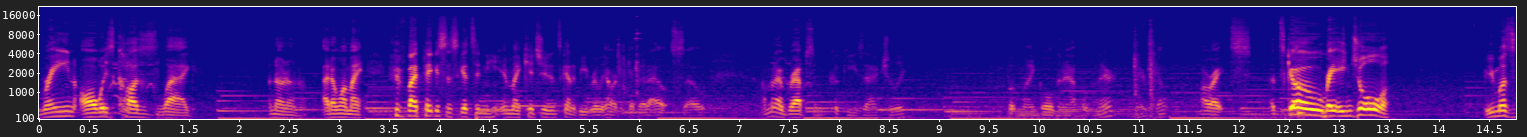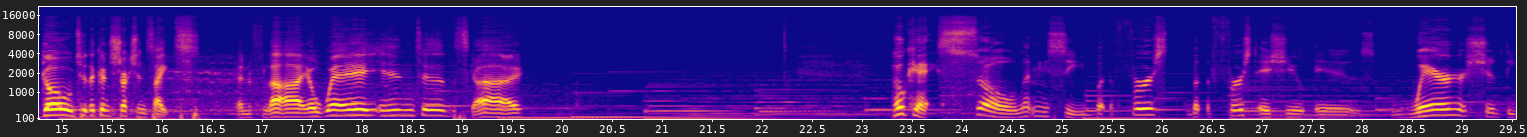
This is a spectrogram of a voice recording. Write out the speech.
rain always causes lag. No, no, no. I don't want my... If my Pegasus gets in, in my kitchen, it's going to be really hard to get that out, so... I'm going to grab some cookies, actually. Put my golden apple in there. There we go. Alright, let's go, Angel! We must go to the construction sites and fly away into the sky. Okay, so let me see. But the first but the first issue is where should the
